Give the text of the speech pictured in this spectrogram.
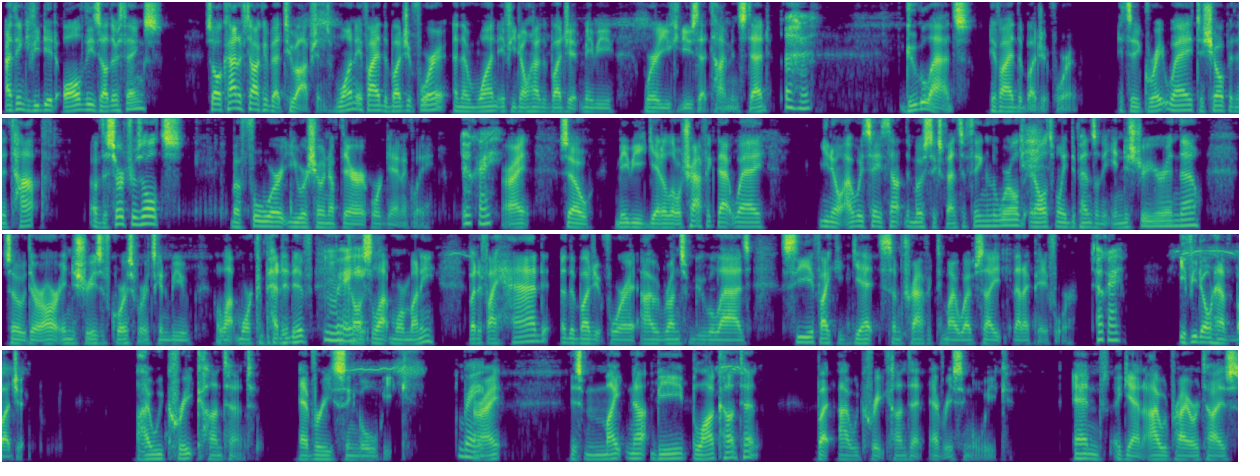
I think if you did all these other things, so I'll kind of talk about two options. One, if I had the budget for it, and then one, if you don't have the budget, maybe where you could use that time instead. Uh huh. Google Ads, if I had the budget for it. It's a great way to show up in the top of the search results before you are showing up there organically. Okay. All right. So maybe get a little traffic that way. You know, I would say it's not the most expensive thing in the world. It ultimately depends on the industry you're in, though. So there are industries, of course, where it's going to be a lot more competitive. It Right. costs a lot more money. But if I had the budget for it, I would run some Google ads, see if I could get some traffic to my website that I pay for. Okay. If you don't have the budget, I would create content every single week. Right. All right. This might not be blog content, but I would create content every single week. And again, I would prioritize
